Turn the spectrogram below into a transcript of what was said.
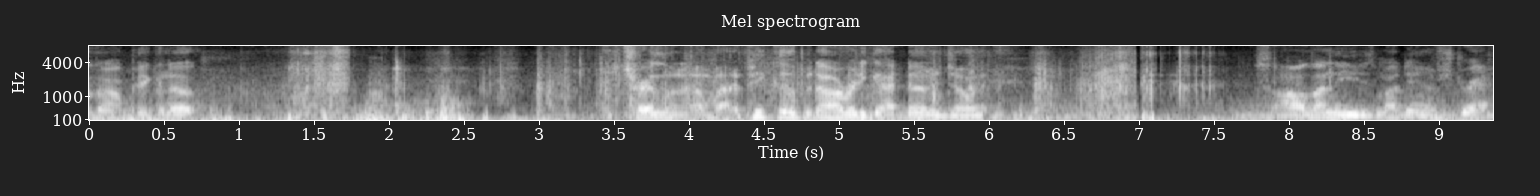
Trailer I'm picking up. The trailer that I'm about to pick up, it already got dunnage on it. So all I need is my damn strap.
